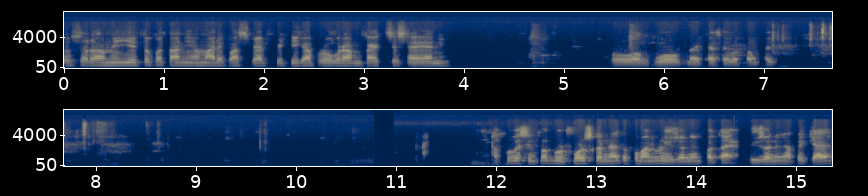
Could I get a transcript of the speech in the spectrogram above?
तो सर हमें ये तो पता नहीं हमारे पास वेब पीटी का प्रोग्राम का एक्सेस है या नहीं? तो अब वो मैं कैसे बताऊँ भाई? आपको सिंपल ब्रूट फोर्स करना है तो मान लो यूज़र नेम पता है। यूज़र नेम यहाँ पे क्या है?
